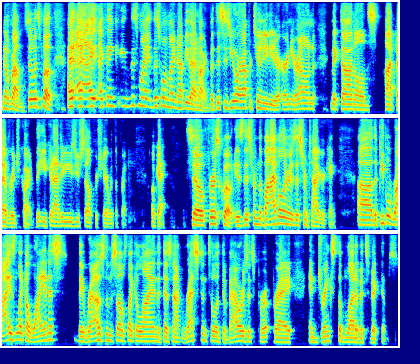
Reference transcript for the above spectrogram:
no problem. So it's both. I, I I think this might this one might not be that hard, but this is your opportunity to earn your own McDonald's hot beverage card that you can either use yourself or share with a friend. Okay. So first quote: Is this from the Bible or is this from Tiger King? Uh, the people rise like a lioness. They rouse themselves like a lion that does not rest until it devours its prey and drinks the blood of its victims.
